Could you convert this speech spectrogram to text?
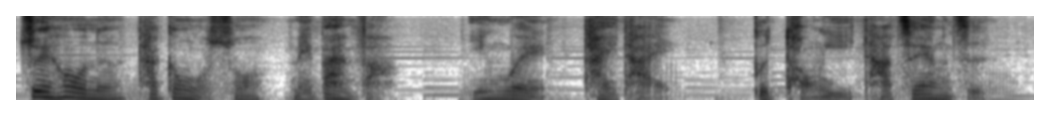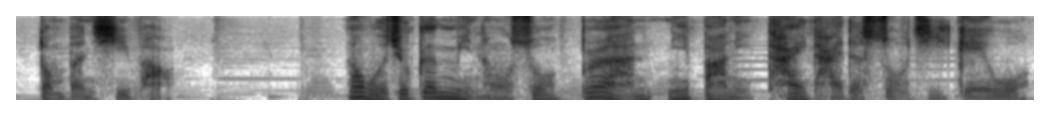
最后呢，他跟我说没办法，因为太太不同意他这样子东奔西跑。那我就跟敏红说，不然你把你太太的手机给我，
